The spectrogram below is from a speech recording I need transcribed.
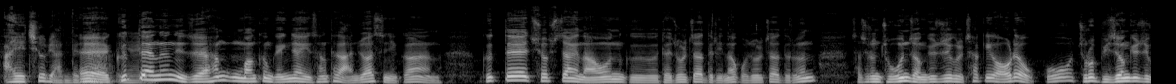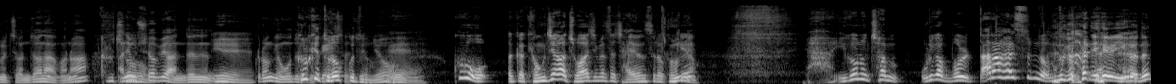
아예 취업이 안 된다. 네, 그때는 네. 이제 한국만큼 굉장히 상태가 안 좋았으니까 그때 취업 시장에 나온 그 대졸자들이나 고졸자들은 사실은 좋은 정규직을 찾기가 어려웠고 주로 비정규직을 전전하거나 그렇죠. 아니면 취업이 안 되는 예. 그런 경우도 그렇게 들었거든요. 예. 그거 그러니까 경제가 좋아지면서 자연스럽게 그럼요. 야, 이거는 참 우리가 뭘 따라 할 수는 없는 거 아니에요, 이거는?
